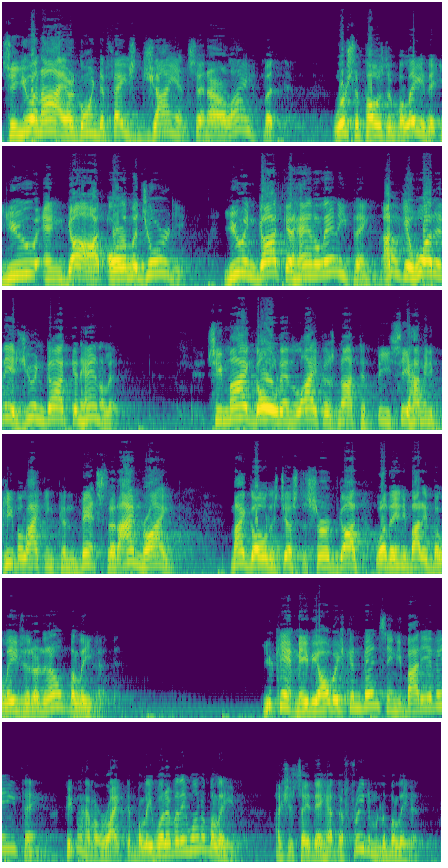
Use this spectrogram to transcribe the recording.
So you and I are going to face giants in our life, but we're supposed to believe that you and God are a majority. You and God can handle anything. I don't care what it is. You and God can handle it. See, my goal in life is not to see how many people I can convince that I'm right. My goal is just to serve God, whether anybody believes it or they don't believe it. You can't maybe always convince anybody of anything. People have a right to believe whatever they want to believe. I should say they have the freedom to believe it.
